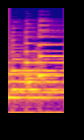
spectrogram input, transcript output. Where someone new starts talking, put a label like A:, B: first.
A: Path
